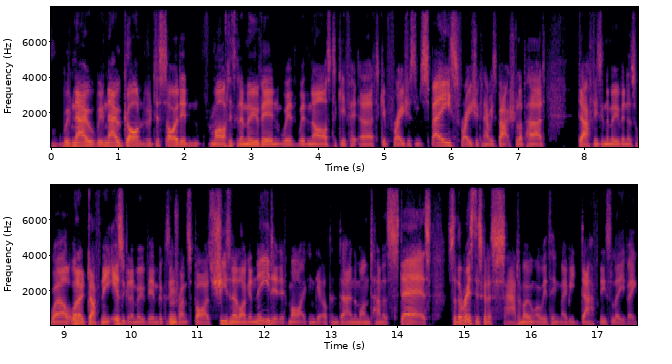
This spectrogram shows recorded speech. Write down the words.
we've now we've now gone. We've decided Martin's going to move in with with Nars to give uh, to give Frasier some space. Frasier can have his bachelor pad. Daphne's going to move in as well. Well, no, Daphne isn't going to move in because it Hmm. transpires she's no longer needed if Marty can get up and down the Montana stairs. So there is this kind of sad moment where we think maybe Daphne's leaving.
